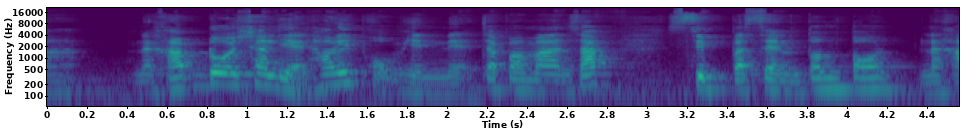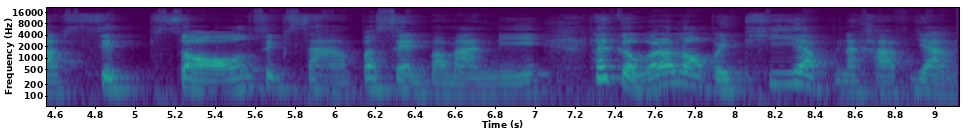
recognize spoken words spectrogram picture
มากนะครับโดยเฉลี่ยเท่าที่ผมเห็นเนี่ยจะประมาณสัก 10%ต้นๆนะครับ 12-13%ประมาณนี้ ถ้าเกิดว่าเราลองไปเทียบนะครับ อย่าง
